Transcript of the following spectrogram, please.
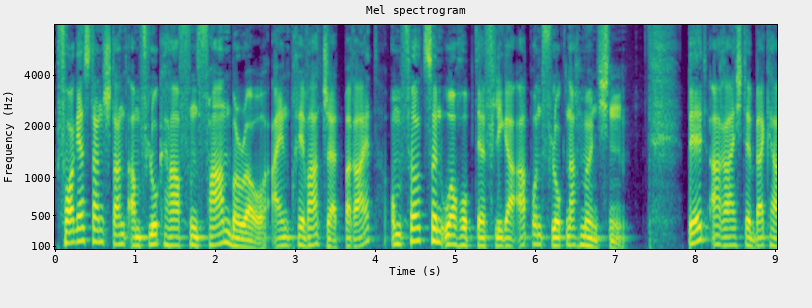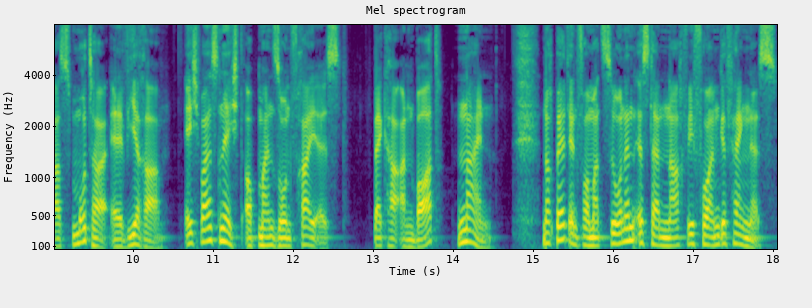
vorgestern stand am Flughafen Farnborough ein Privatjet bereit, um 14 Uhr hob der Flieger ab und flog nach München. Bild erreichte Beckers Mutter Elvira. Ich weiß nicht, ob mein Sohn frei ist. Becker an Bord? Nein. Nach Bildinformationen ist er nach wie vor im Gefängnis.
